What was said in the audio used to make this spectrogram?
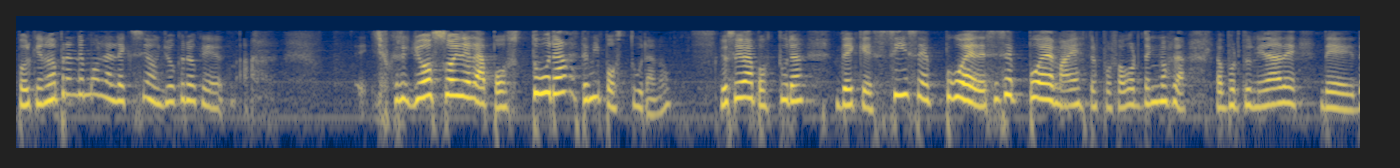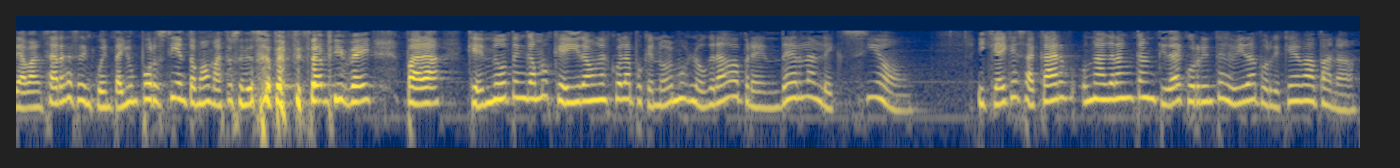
porque no aprendemos la lección. Yo creo que yo creo, yo soy de la postura, esta es mi postura, ¿no? Yo soy de la postura de que sí se puede, sí se puede, maestros, por favor, dennos la, la oportunidad de, de, de avanzar a ese 51% más maestros en Happy Bay para que no tengamos que ir a una escuela porque no hemos logrado aprender la lección. y que hay que sacar una gran cantidad de corrientes de vida porque qué va para nada.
